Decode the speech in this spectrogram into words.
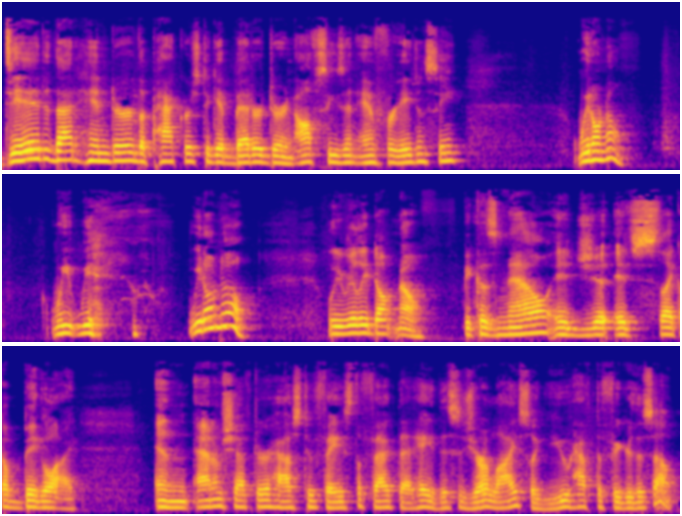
Did that hinder the Packers to get better during offseason and free agency? We don't know. We we we don't know. We really don't know because now it ju- it's like a big lie. And Adam Schefter has to face the fact that hey, this is your life, so you have to figure this out.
